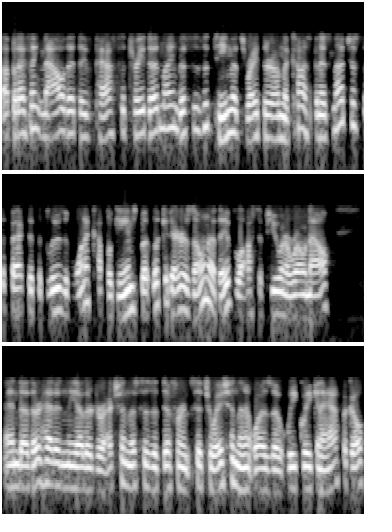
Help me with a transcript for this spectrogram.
Uh, but I think now that they've passed the trade deadline, this is a team that's right there on the cusp. And it's not just the fact that the Blues have won a couple games, but look at Arizona. They've lost a few in a row now, and uh, they're headed in the other direction. This is a different situation than it was a week, week and a half ago.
